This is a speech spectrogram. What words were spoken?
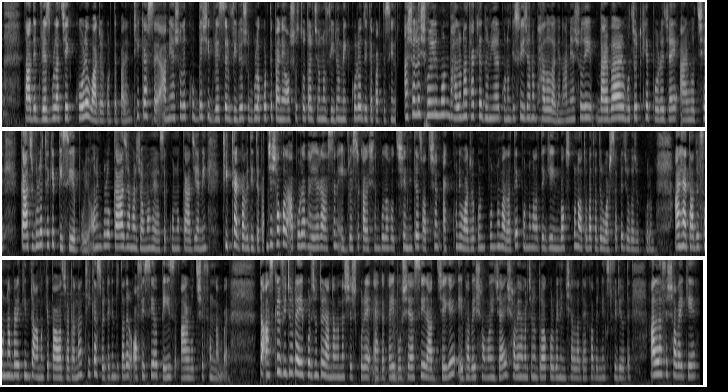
তাদের ড্রেসগুলো চেক করে অর্ডার করতে পারেন। ঠিক আছে? আমি আসলে খুব বেশি ড্রেসের ভিডিও শ্যুটগুলো করতে পারিনি, অসুস্থতার জন্য ভিডিও মেক করেও দিতে পারতেছি। আসলে শরীর মন ভালো না থাকলে দুনিয়ার কোনো কিছুই যেন ভালো লাগে না। আমি আসলে বারবার হোঁচট খেয়ে পড়ে যাই আর হচ্ছে কাজগুলো থেকে পিছিয়ে পড়ি। অনেকগুলো কাজ আমার জমা হয়ে আছে, কোনো কাজই আমি ঠিকঠাকভাবে দিতে পারি যে সকল আপুরা, ভাইয়ারা আছেন, এই ড্রেসের কালেকশনগুলো হচ্ছে নিতে চাচ্ছেন, এক্ষুনি অর্ডার করুন পণ্যমেলাতে। পণ্যমেলাতে গিয়ে ইনবক্স করুন অথবা তাদের হোয়াটসঅ্যাপে যোগাযোগ করুন। আর হ্যাঁ তাদের ফোন নাম্বারে কিন্তু আমাকে পাওয়া যাবে না, ঠিক আছে? ওইটা কিন্তু তাদের অফিসিয়াল পেজ আর হচ্ছে ফোন নাম্বার তো আজকের ভিডিওটা এই পর্যন্ত রান্নাবান্না শেষ করে একাকাই বসে আসি রাত জেগে। এভাবেই সময় যায়। সবাই আমার জন্য দোয়া করবেন। ইনশাল্লাহ দেখা হবে নেক্সট ভিডিওতে আল্লাহ হাফেজ সবাইকে।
